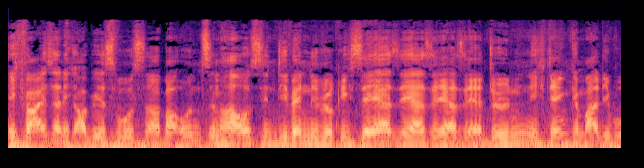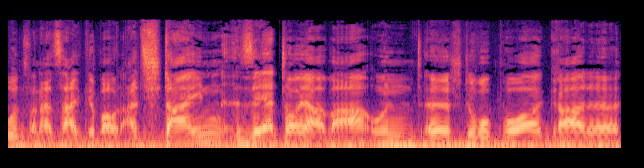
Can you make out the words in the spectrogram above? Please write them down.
ich weiß ja nicht, ob ihr es wusstet, aber bei uns im Haus sind die Wände wirklich sehr, sehr, sehr, sehr dünn. Ich denke mal, die wurden zu einer Zeit gebaut, als Stein sehr teuer war und äh, Styropor gerade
